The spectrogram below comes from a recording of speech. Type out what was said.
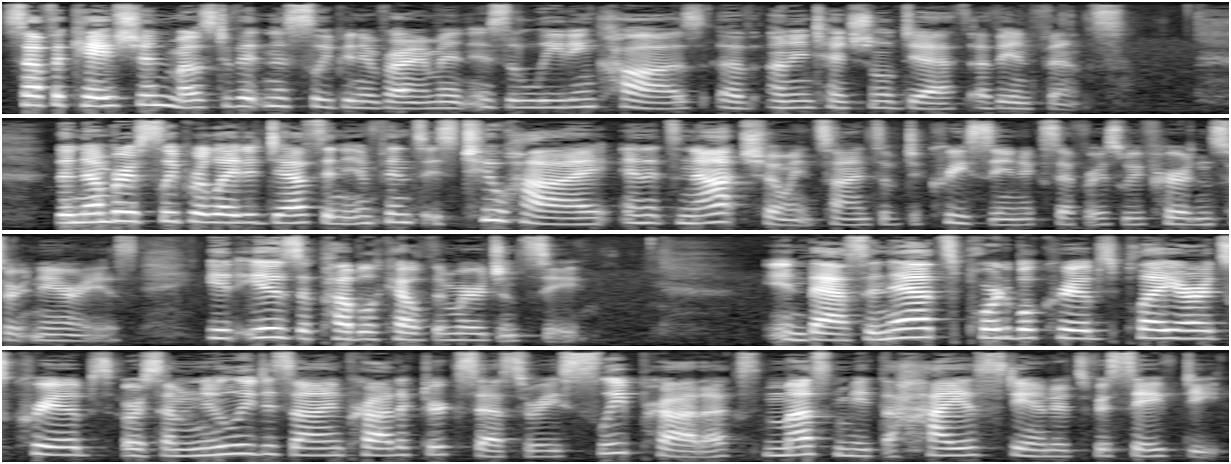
Suffocation, most of it in a sleeping environment, is the leading cause of unintentional death of infants. The number of sleep-related deaths in infants is too high, and it's not showing signs of decreasing, except for as we've heard in certain areas. It is a public health emergency. In bassinets, portable cribs, play yards, cribs, or some newly designed product or accessory, sleep products must meet the highest standards for safety.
